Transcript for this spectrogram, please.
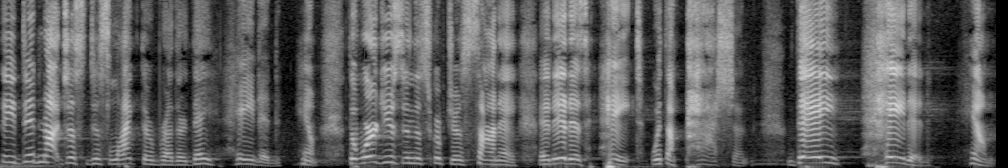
they did not just dislike their brother, they hated him. The word used in the scripture is sane, and it is hate with a passion. They hated him.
